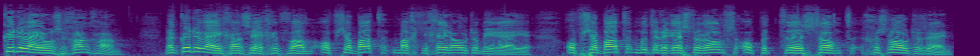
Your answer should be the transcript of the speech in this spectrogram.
kunnen wij onze gang gaan. Dan kunnen wij gaan zeggen van op Shabbat mag je geen auto meer rijden. Op Shabbat moeten de restaurants op het uh, strand gesloten zijn.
